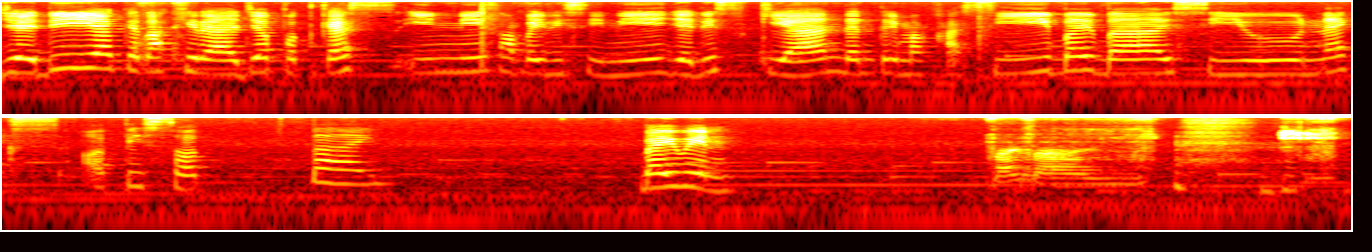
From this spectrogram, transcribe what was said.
Jadi ya kita akhiri aja podcast ini sampai di sini. Jadi sekian dan terima kasih. Bye bye. See you next episode. Bye. Bye Win. Bye-bye.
